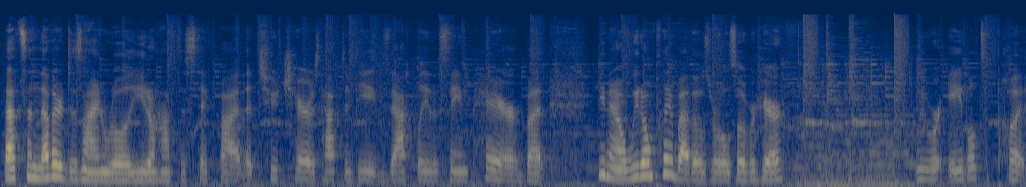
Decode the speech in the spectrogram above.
That's another design rule you don't have to stick by, that two chairs have to be exactly the same pair, but you know, we don't play by those rules over here. We were able to put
